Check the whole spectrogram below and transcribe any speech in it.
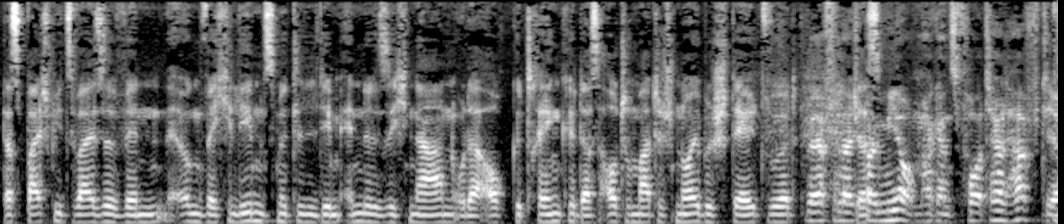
dass beispielsweise, wenn irgendwelche Lebensmittel dem Ende sich nahen oder auch Getränke, das automatisch neu bestellt wird. Wäre vielleicht bei mir auch mal ganz vorteilhaft, ja.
